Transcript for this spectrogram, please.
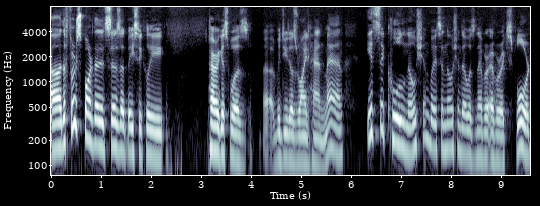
Uh, the first part that it says that basically Paragus was uh, Vegeta's right hand man it's a cool notion, but it's a notion that was never ever explored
